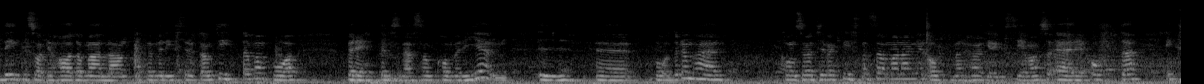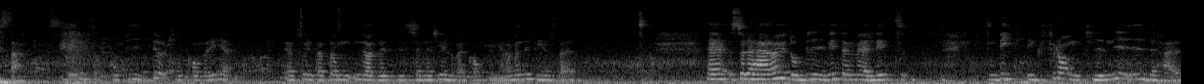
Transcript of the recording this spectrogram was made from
det är inte så att jag har de alla antifeminister utan tittar man på berättelserna som kommer igen i eh, både de här konservativa kristna sammanhangen och de här högerextrema så är det ofta exakt, det är liksom kopior som kommer igen. Jag tror inte att de nödvändigtvis känner till de här kopplingarna men det finns där. Eh, så det här har ju då blivit en väldigt viktig frontlinje i det här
